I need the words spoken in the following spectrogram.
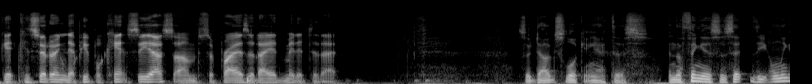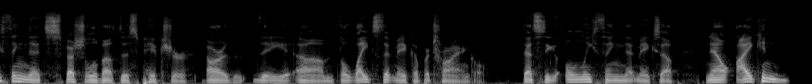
get, considering that people can't see us, I'm surprised that I admitted to that. So Doug's looking at this, and the thing is, is that the only thing that's special about this picture are the the, um, the lights that make up a triangle. That's the only thing that makes up. Now I can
